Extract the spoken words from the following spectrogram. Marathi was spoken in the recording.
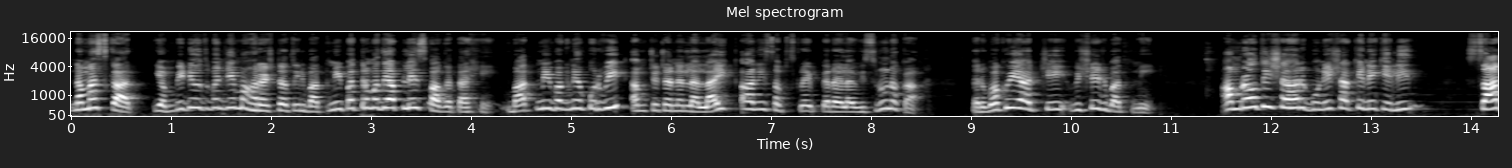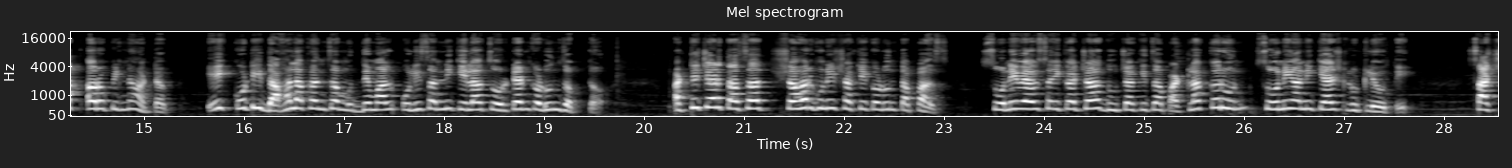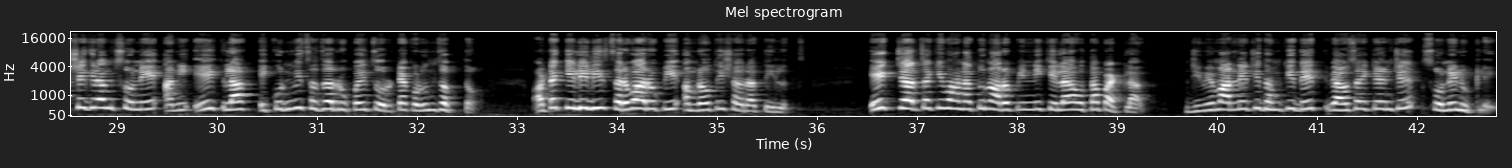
नमस्कार एम बी न्यूज म्हणजे महाराष्ट्रातील बातमीपत्रामध्ये आपले स्वागत आहे. बातमी बघण्यापूर्वी आमच्या चॅनलला लाईक आणि सबस्क्राईब करायला विसरू नका. तर बघूया आजची विशेष बातमी. अमरावती शहर गुन्हे शाखेने केली सात आरोपींना अटक. एक कोटी दहा लाखांचा मुद्देमाल पोलिसांनी केला चोरट्यांकडून जप्त. अठ्ठेचाळ तासात शहर गुन्हे शाखेकडून तपास. सोने व्यावसायिकाच्या दुचाकीचा पाठलाग करून सोने आणि कॅश लुटले होते. सातशे ग्रॅम सोने आणि एक लाख एकोणवीस हजार रुपये चोरट्याकडून जप्त. अटक केलेली सर्व आरोपी अमरावती शहरातीलच. एक चारचाकी वाहनातून आरोपींनी केला होता पाठलाग. जीवे मारण्याची धमकी देत व्यावसायिकांचे सोने लुटले.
